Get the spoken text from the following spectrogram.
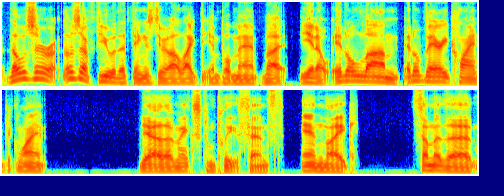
those are those are a few of the things do I like to implement, but you know, it'll um it'll vary client to client. Yeah, that makes complete sense. And like some of the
